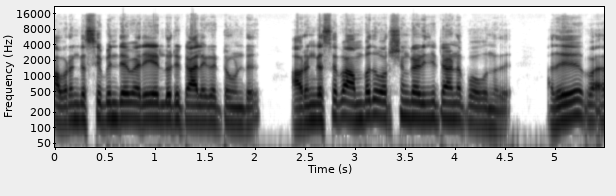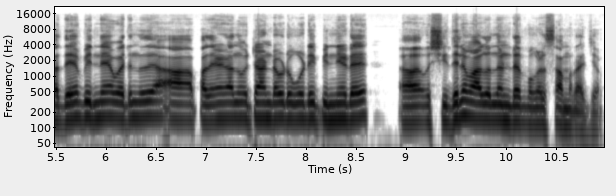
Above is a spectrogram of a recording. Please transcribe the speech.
ഔറംഗസീബിന്റെ വരെയുള്ള ഒരു കാലഘട്ടമുണ്ട്. ഔറംഗസീബ് അമ്പത് വർഷം കഴിഞ്ഞിട്ടാണ് പോകുന്നത്. അത് അദ്ദേഹം പിന്നെ വരുന്നത് ആ പതിനേഴാം നൂറ്റാണ്ടോടുകൂടി പിന്നീട് ശിഥിലമാകുന്നുണ്ട് മുഗൾ സാമ്രാജ്യം.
